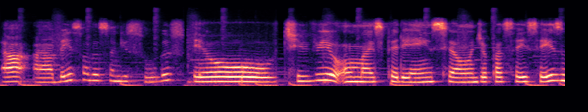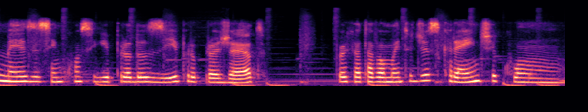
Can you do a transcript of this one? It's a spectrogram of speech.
a a benção das sanguessugas. Eu tive uma experiência onde eu passei seis meses sem conseguir produzir para o projeto, porque eu estava muito descrente com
